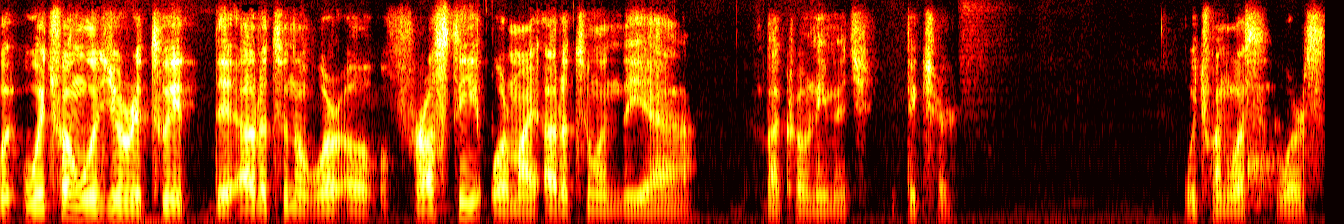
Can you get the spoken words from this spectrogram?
Wh- which one would you retweet? The autotune of, War- of of Frosty or my autotune on the uh, background image picture? Which one was worse?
